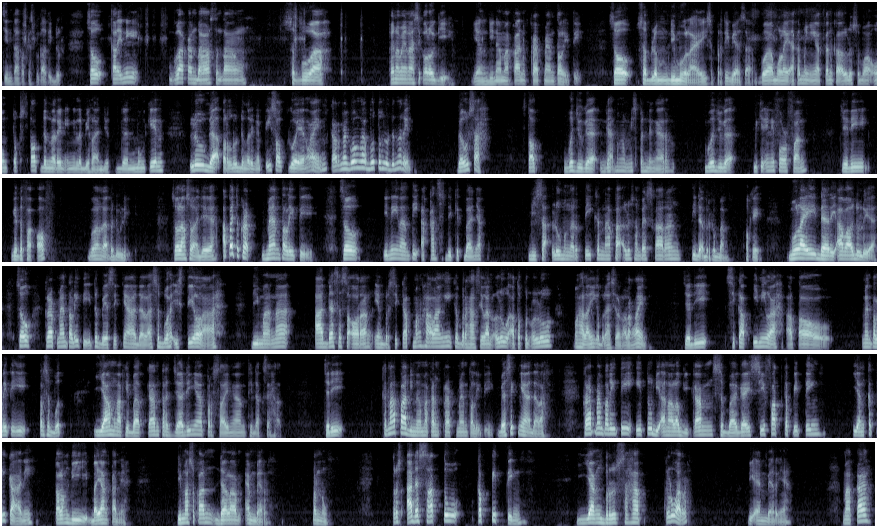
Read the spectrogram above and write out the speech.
tercinta podcast bekal tidur. So, kali ini gua akan bahas tentang sebuah fenomena psikologi yang dinamakan crab mentality. So, sebelum dimulai seperti biasa, gua mulai akan mengingatkan ke lu semua untuk stop dengerin ini lebih lanjut dan mungkin lu nggak perlu dengerin episode gue yang lain karena gue nggak butuh lu dengerin. Gak usah. Stop. Gue juga nggak mengemis pendengar. Gue juga bikin ini for fun. Jadi get the fuck off. Gue nggak peduli. So langsung aja ya. Apa itu crab mentality? So ini nanti akan sedikit banyak bisa lu mengerti kenapa lu sampai sekarang tidak berkembang. Oke. Okay. Mulai dari awal dulu ya. So, crab mentality itu basicnya adalah sebuah istilah di mana ada seseorang yang bersikap menghalangi keberhasilan lu ataupun lu menghalangi keberhasilan orang lain. Jadi sikap inilah atau mentality tersebut yang mengakibatkan terjadinya persaingan tidak sehat. Jadi, kenapa dinamakan crab mentality? Basicnya adalah crab mentality itu dianalogikan sebagai sifat kepiting yang ketika nih, tolong dibayangkan ya, dimasukkan dalam ember penuh. Terus ada satu kepiting yang berusaha keluar di embernya, maka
